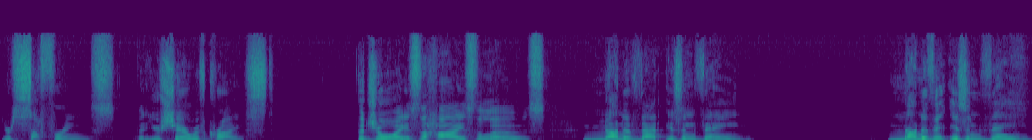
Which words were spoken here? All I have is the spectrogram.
your sufferings that you share with Christ, the joys, the highs, the lows, none of that is in vain. None of it is in vain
